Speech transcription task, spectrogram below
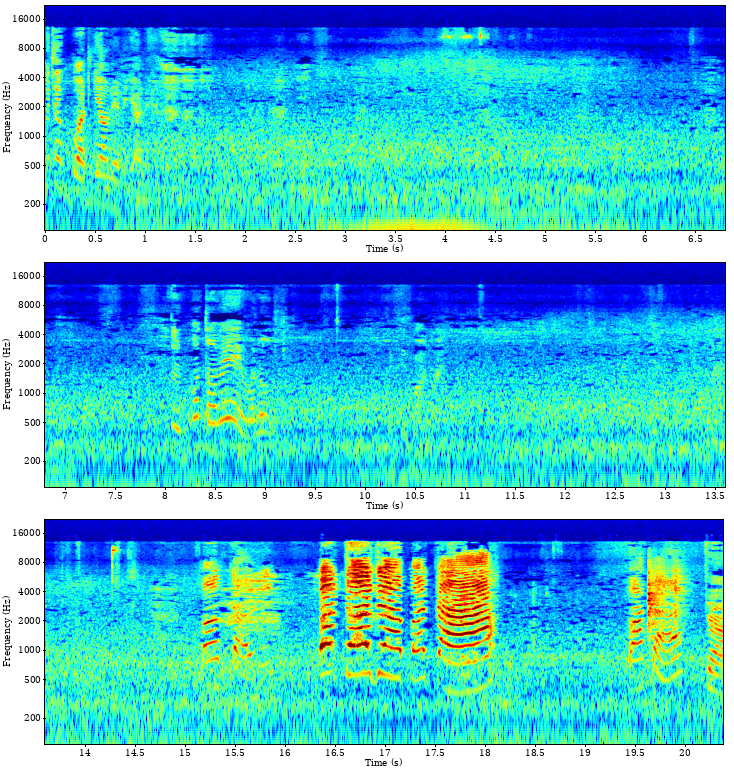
ไม่จะปวดเดียวเนี่ยเดียวเนี่ยขืนมอเตอร์เวย์มาลงติดบ่อไหมป้าจ๋าป้าจ๋าจ๋าป้าจ๋าป้าจ๋าจ๋า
